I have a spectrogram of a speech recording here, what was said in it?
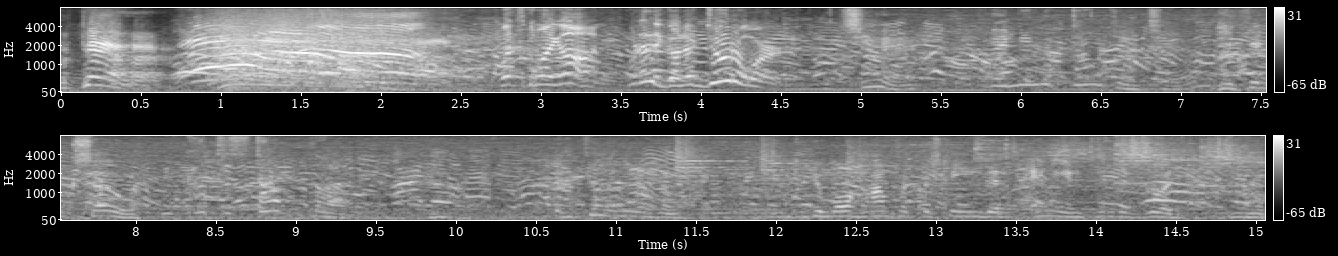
Prepare her! Ah! What's going on? What are they gonna do to her? The chair? They mean the dunking chair? I think so. We've got to stop them. There are too many of them. To do more harm for Christine than any intended good. No,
